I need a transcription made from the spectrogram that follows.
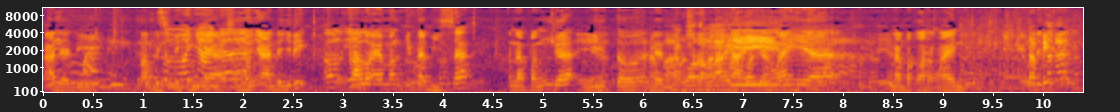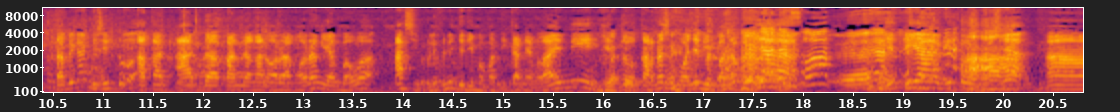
ada di public speakingnya semuanya ada. Jadi kalau emang kita bisa kenapa enggak Iya. gitu dan Kenapa orang orang lain? kenapa orang lain ya Iya. kenapa ke orang lain gitu maksudnya Ya tapi kan tapi kan di situ akan ada pandangan orang-orang yang bahwa ah si belief ini jadi mematikan yang lain nih gitu Waduh. karena semuanya dibatasi Tidak ada slot gitu ya. Gitu, iya gitu maksudnya uh,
